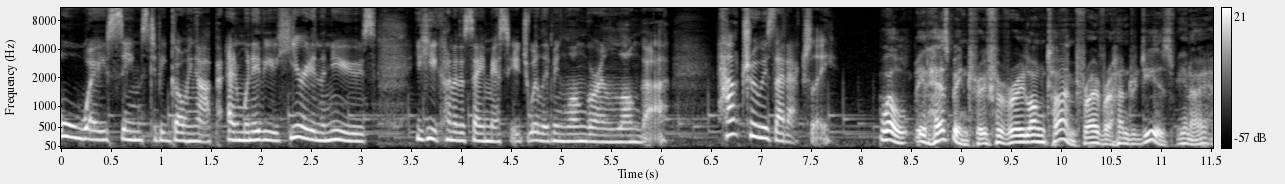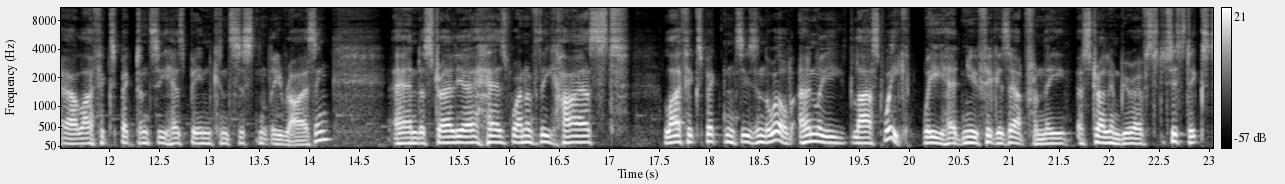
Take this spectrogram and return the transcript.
always seems to be going up. And whenever you hear it in the news, you hear kind of the same message we're living longer and longer. How true is that actually? Well, it has been true for a very long time, for over 100 years. You know, our life expectancy has been consistently rising, and Australia has one of the highest life expectancies in the world. Only last week, we had new figures out from the Australian Bureau of Statistics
